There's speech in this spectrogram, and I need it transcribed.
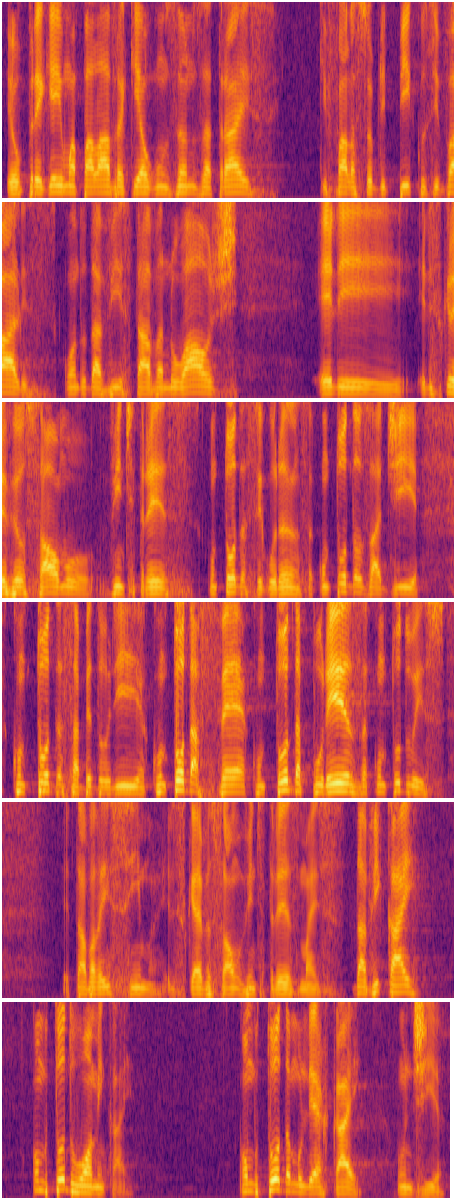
Eu preguei uma palavra aqui alguns anos atrás que fala sobre picos e vales. Quando Davi estava no auge, ele, ele escreveu o Salmo 23 com toda a segurança, com toda a ousadia, com toda a sabedoria, com toda a fé, com toda a pureza, com tudo isso. Ele estava lá em cima, ele escreve o Salmo 23, mas Davi cai, como todo homem cai, como toda mulher cai um dia.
